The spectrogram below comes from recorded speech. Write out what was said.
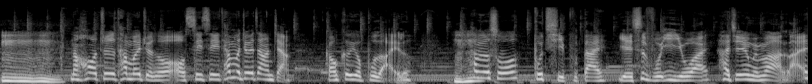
嗯嗯嗯。然后就是他们会觉得说，哦，C C，他们就会这样讲。高哥又不来了，嗯、他们就说不期不待，也是不意外，他今天没办法来。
